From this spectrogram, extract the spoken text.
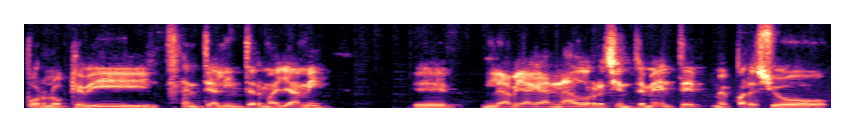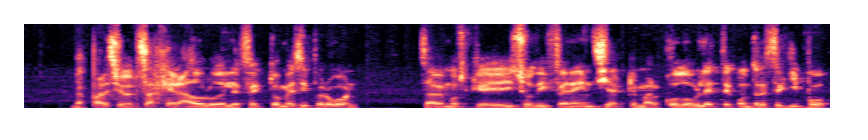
por lo que vi frente al Inter Miami. Eh, le había ganado recientemente. Me pareció, me pareció exagerado lo del efecto Messi, pero bueno, sabemos que hizo diferencia, que marcó doblete contra este equipo.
